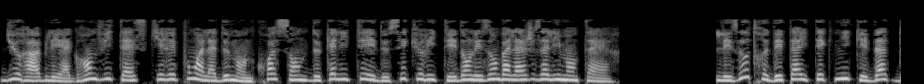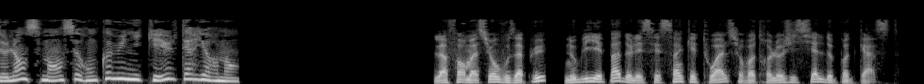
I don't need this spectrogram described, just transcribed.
durable et à grande vitesse qui répond à la demande croissante de qualité et de sécurité dans les emballages alimentaires. Les autres détails techniques et dates de lancement seront communiqués ultérieurement. L'information vous a plu? N'oubliez pas de laisser 5 étoiles sur votre logiciel de podcast.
